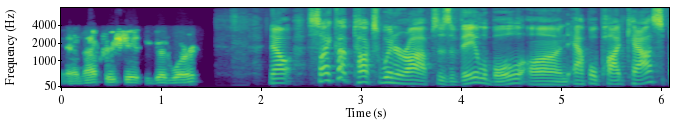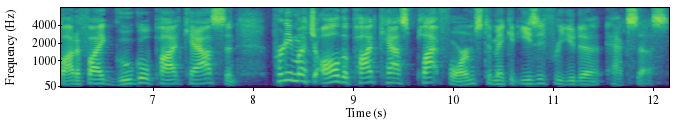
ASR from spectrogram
and I appreciate the good work. Now, SICOP Talks Winter Ops is available on Apple Podcasts, Spotify, Google Podcasts, and pretty much all the podcast platforms to make it easy for you to access.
